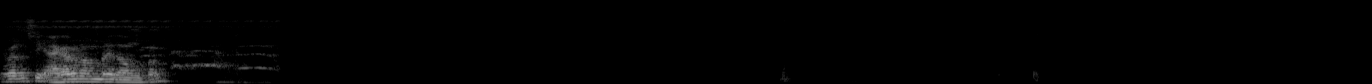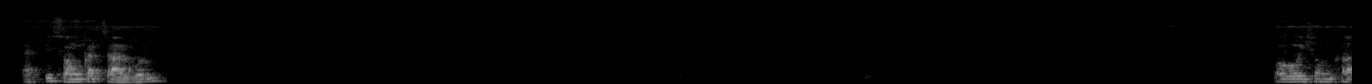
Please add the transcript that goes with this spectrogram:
এবার হচ্ছে এগারো নম্বরের অঙ্ক। একটি সংখ্যার চার গুণ। ওই সংখ্যা।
